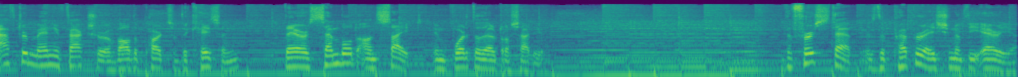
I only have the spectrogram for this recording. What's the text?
After manufacture of all the parts of the caisson, they are assembled on site in Puerto del Rosario. The first step is the preparation of the area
